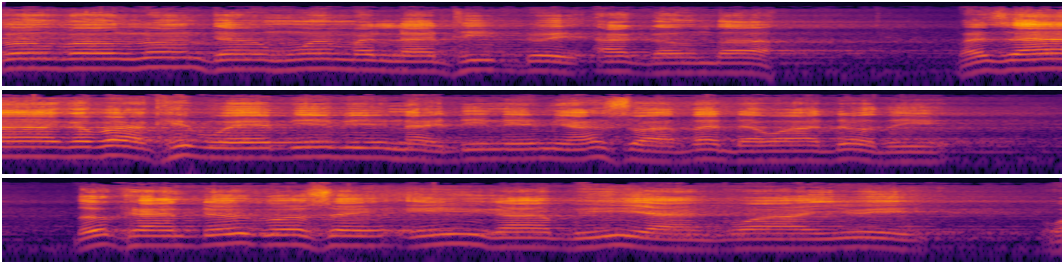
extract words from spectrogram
ဘုံဘုံလွန်းထုံမွမ်းမလတိတွေ့အကောင်သောပဇာကပခိဘွယ်ပြည့်ပြည့်၌တည်နေများစွာတတ္တဝါတို့သည် ဒုက္ခဒုက္ခစိတ်ဤကဘိယံကွာ၍ဝ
